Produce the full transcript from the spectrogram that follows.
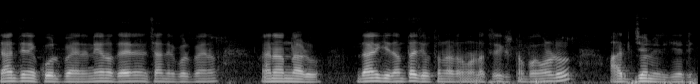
శాంతిని కోల్పోయాను. నేను ధైర్యాన్ని శాంతిని కోల్పోయాను అని అన్నాడు. దానికి ఇదంతా చెప్తున్నాడు అనమాట శ్రీకృష్ణ భగవానుడు అర్జునుడికి అది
